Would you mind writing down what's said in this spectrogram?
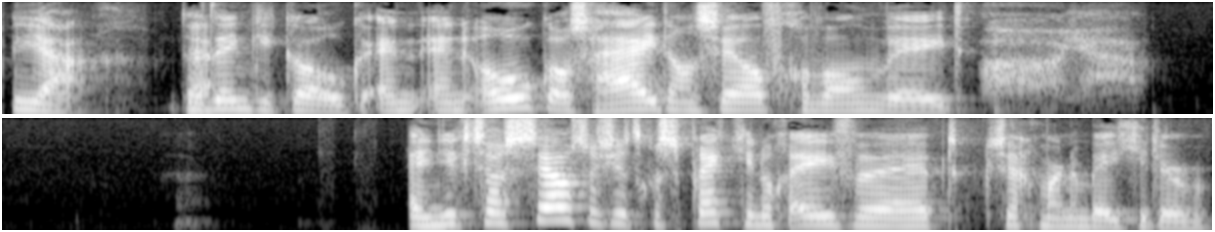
Ja, dat Ja. denk ik ook. En, en ook als hij dan zelf gewoon weet, oh ja. En je zou zelfs als je het gesprekje nog even hebt, zeg maar een beetje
